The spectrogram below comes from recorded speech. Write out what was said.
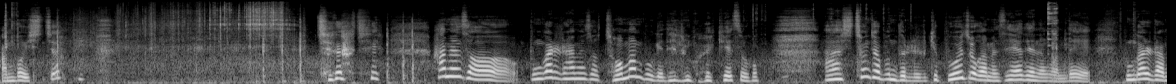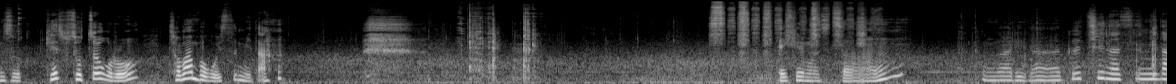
안 보이시죠? 제가 하면서 분갈이를 하면서 저만 보게 되는 거예요 계속 아 시청자분들을 이렇게 보여줘 가면서 해야 되는 건데 분갈이를 하면서 계속 저쪽으로 저만 보고 있습니다 에케몬스터 분갈이가 끝이 났습니다.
